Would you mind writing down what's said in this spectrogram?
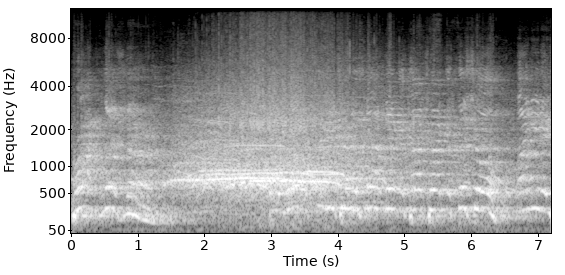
Brock Lesnar. Signature does not make a contract official. I need a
